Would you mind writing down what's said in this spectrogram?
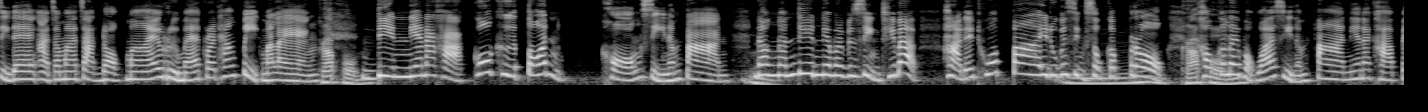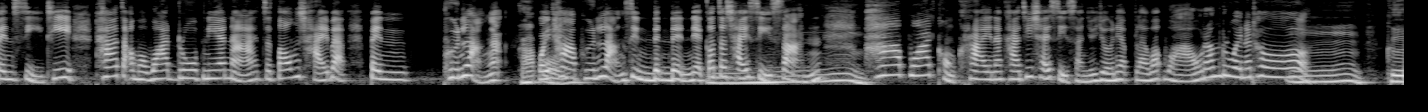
สีแดงอาจจะมาจากดอกไม้หรือแม้กระทั่งปีกแมลง ครับผม ดินเนี่ยนะคะก็คือต้น ของสีน้ำตาล ดังนั้นดินเนี่ยมันเป็นสิ่งที่แบบหาได้ทั่วไปดูเป็นสิ่งสกปรกครับเขาก็เลยผมบอกว่าสีน้ำตาลเนี่ยนะคะ เป็นสีที่ถ้าจะเอามาวาดรูปเนี่ยนะ จะต้องใช้แบบเป็นพื้นหลังอะครับไว้ผมทาพื้นหลังสิ่งเด่นๆเนี่ยก็จะใช้สีสันอืมภาพวาดของใครนะคะ ที่ใช้สีสันเยอะๆเนี่ยแปลว่าว้าวร่ำรวยนะเธอออืมคือ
